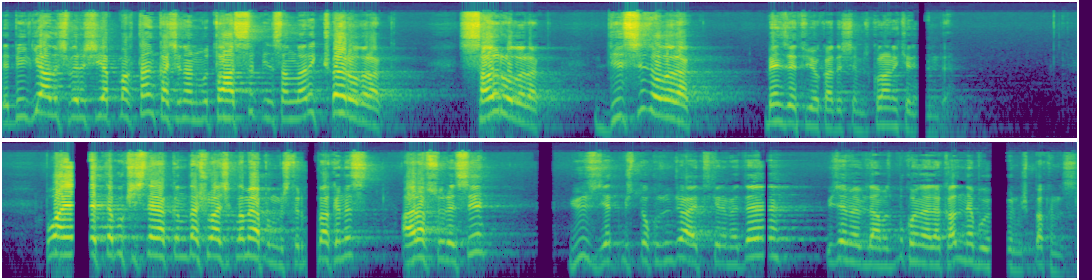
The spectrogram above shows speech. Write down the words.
ve bilgi alışverişi yapmaktan kaçınan mutasip insanları kör olarak, sağır olarak, dilsiz olarak benzetiyor kardeşlerimiz Kur'an-ı Kerim'de. Bu ayette bu kişiler hakkında şu açıklama yapılmıştır. Bakınız Araf suresi 179. ayet-i kerimede Yüce Mevlamız bu konuyla alakalı ne buyurmuş bakınız.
